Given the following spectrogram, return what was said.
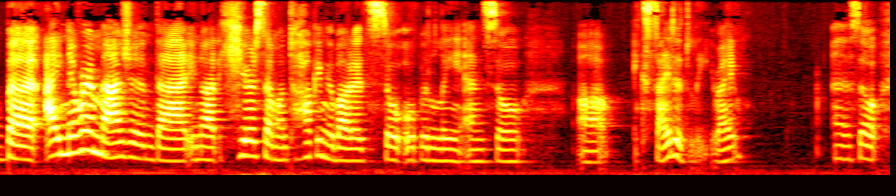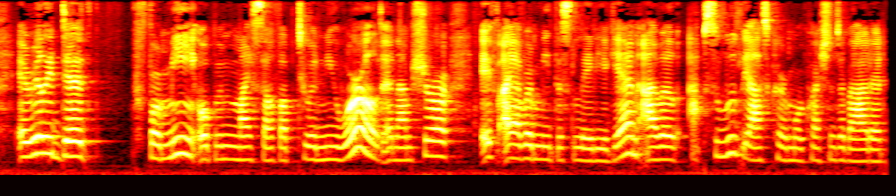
but I never imagined that you know I'd hear someone talking about it so openly and so uh, excitedly, right? And so it really did, for me, open myself up to a new world. And I'm sure if I ever meet this lady again, I will absolutely ask her more questions about it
